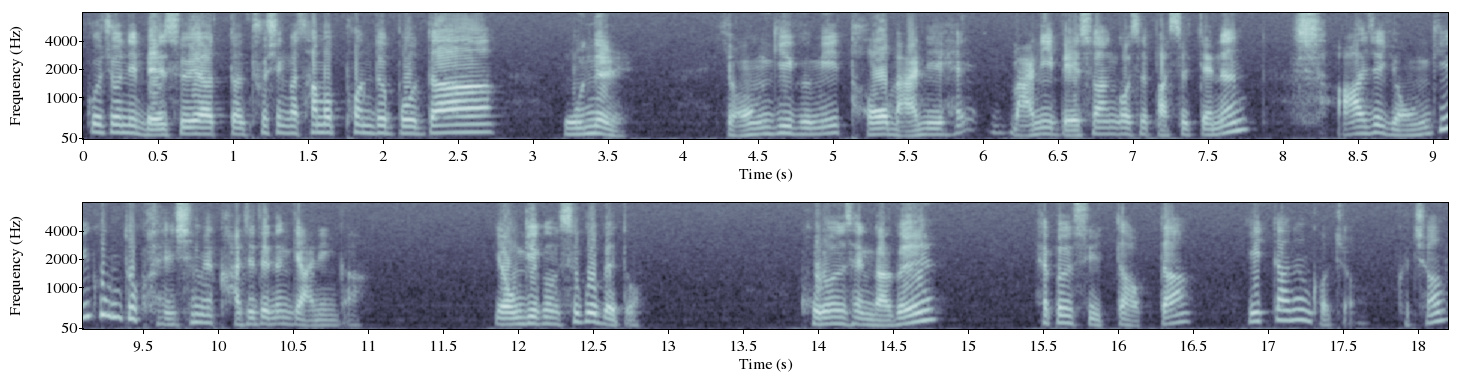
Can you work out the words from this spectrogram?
꾸준히 매수해왔던 투신과 사모펀드보다 오늘 연기금이 더 많이 해, 많이 매수한 것을 봤을 때는 아 이제 연기금도 관심을 가져야 되는 게 아닌가. 연기금 수급에도 그런 생각을 해볼 수 있다 없다? 있다는 거죠. 그쵸?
